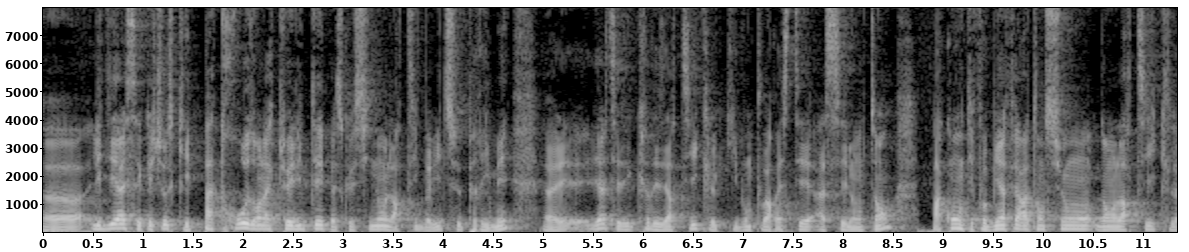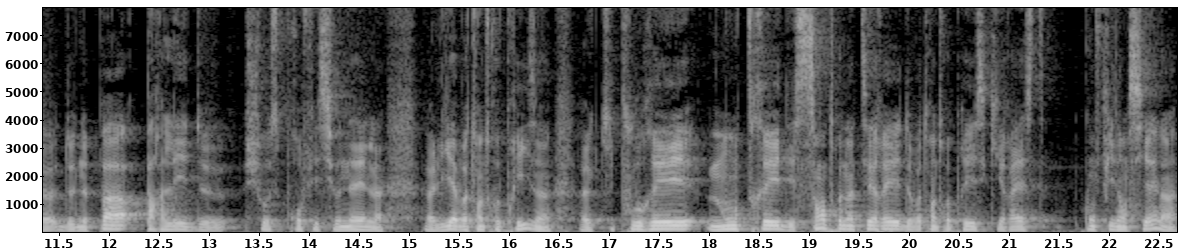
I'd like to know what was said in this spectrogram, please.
Euh, l'idéal, c'est quelque chose qui n'est pas trop dans l'actualité, parce que sinon l'article va vite se périmer. L'idéal, c'est d'écrire des articles qui vont pouvoir rester assez longtemps. Par contre, il faut bien faire attention dans l'article de ne pas parler de choses professionnelles euh, liées à votre entreprise euh, qui pourraient montrer des centres d'intérêt de votre entreprise qui restent confidentiels,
